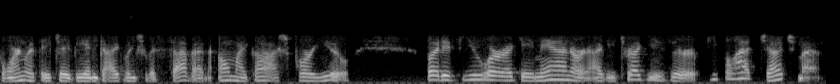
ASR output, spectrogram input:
born with HIV and died when she was seven, oh my gosh, poor you. But if you were a gay man or an IV drug user, people had judgments.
